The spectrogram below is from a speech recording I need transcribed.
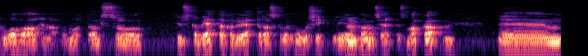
råvarene, på en måte. Altså, du skal vite hva du spiser. Det skal være gode, skikkelig mm. balanserte smaker. Mm.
